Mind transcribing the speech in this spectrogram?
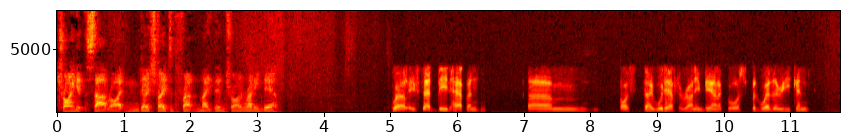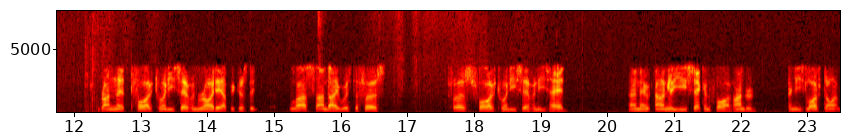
try and get the start right and go straight to the front and make them try and run him down? Well, if that did happen, um, I- they would have to run him down, of course. But whether he can run that 527 right out, because the, last Sunday was the first first 527 he's had, and only his second 500 in his lifetime.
